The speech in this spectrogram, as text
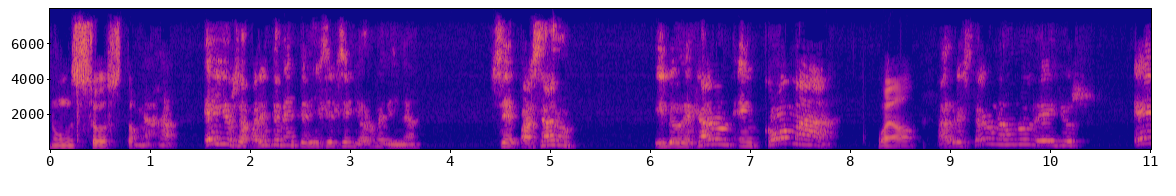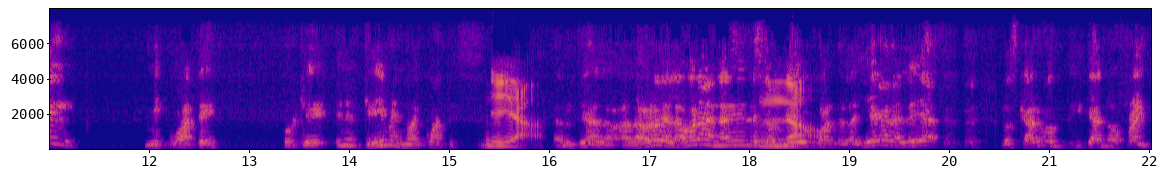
Un susto. Ajá. Ellos aparentemente, dice el señor Medina, se pasaron y lo dejaron en coma. Well, Arrestaron a uno de ellos, él, mi cuate, porque en el crimen no hay cuates. yeah. A, la, a la hora de la hora nadie estos No. cuando la llega la ley a hacerte los cargos, diga no, Frank.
